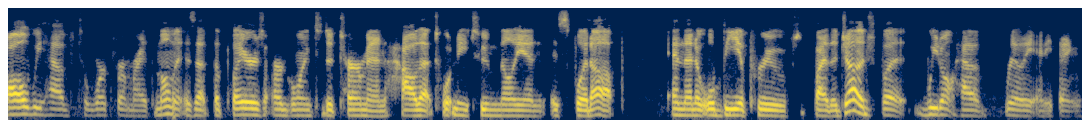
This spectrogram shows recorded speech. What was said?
all we have to work from right at the moment is that the players are going to determine how that 22 million is split up and then it will be approved by the judge but we don't have really anything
